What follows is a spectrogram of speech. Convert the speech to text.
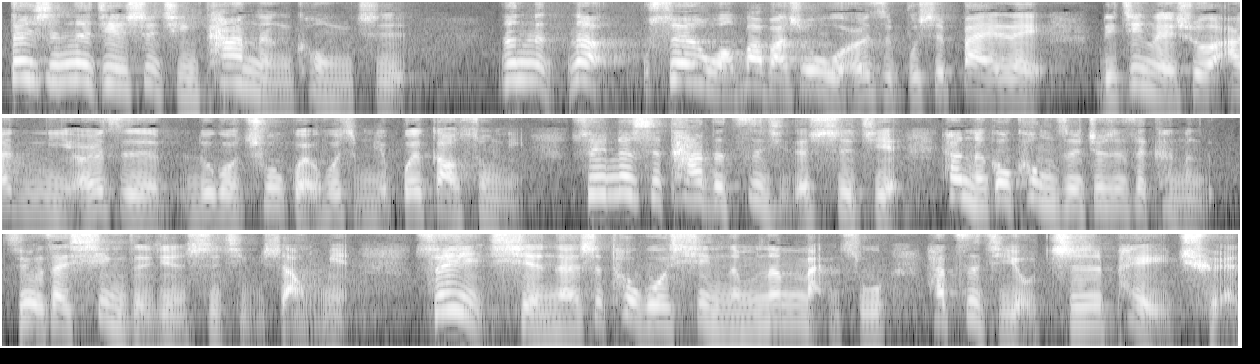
但是那件事情他能控制。那那那，虽然王爸爸说我儿子不是败类，李静蕾说啊，你儿子如果出轨或什么也不会告诉你，所以那是他的自己的世界，他能够控制就是在可能只有在性这件事情上面，所以显然是透过性能不能满足他自己有支配权，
